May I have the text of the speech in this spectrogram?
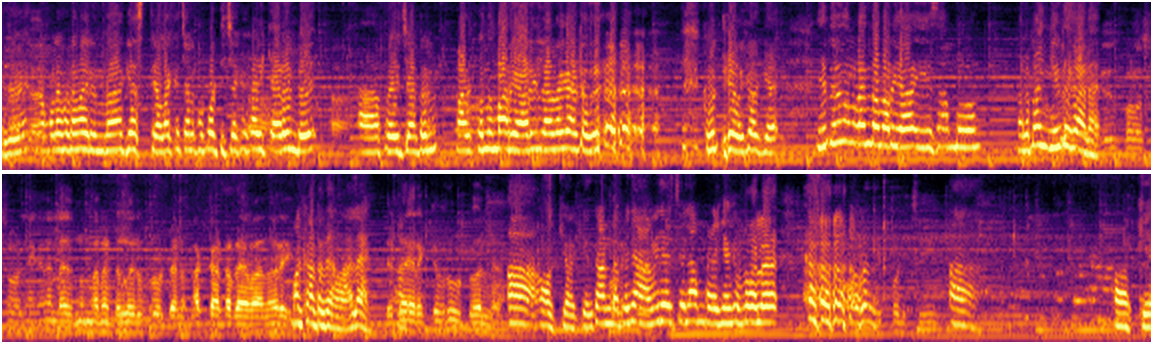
ഇത് നമ്മളിവിടെ വരുന്ന ഗസ്റ്റുകളൊക്കെ ചിലപ്പോ പൊട്ടിച്ചൊക്കെ കഴിക്കാറുണ്ട് പ്രേച്ചേട്ടൻ പഴക്കൊന്നും പറയാറില്ല കേട്ടത് കുട്ടികൾക്കൊക്കെ ഇത് നമ്മളെന്താ പറയാ ഈ സംഭവം നല്ല ഭംഗിയുണ്ട് കാണാൻ. കൊളസ്ട്രോളിനൊക്കെ നല്ലതെന്നും പറഞ്ഞിട്ടുള്ള ഒരു ഫ്രൂട്ടാണ് എന്ന് പറയും. അല്ലേ? ഡയറക്റ്റ് ഫ്രൂട്ടും അല്ല. ആ ഓക്കെ ഓക്കെ ഇത് കണ്ടപ്പോ ഞാൻ വിചാരിച്ചാൽ അമ്പഴങ്ങൊക്കെ പോലെ. പൊടിച്ച് ആ ഓക്കെ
